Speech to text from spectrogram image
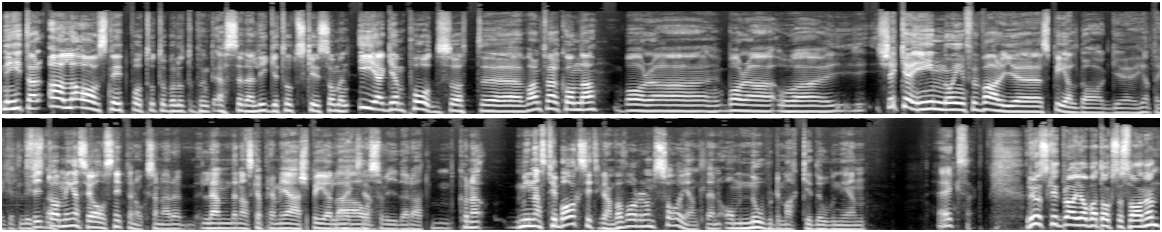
Ni hittar alla avsnitt på totobaloto.se, där ligger Totski som en egen podd. Så att, eh, varmt välkomna. Bara, bara och eh, checka in och inför varje speldag eh, helt enkelt Fint att lyssna. ha med sig avsnitten också när länderna ska premiärspela Verkligen. och så vidare. Att kunna minnas tillbaka lite grann. Vad var det de sa egentligen om Nordmakedonien? Exakt. Ruskigt bra jobbat också Svanen.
